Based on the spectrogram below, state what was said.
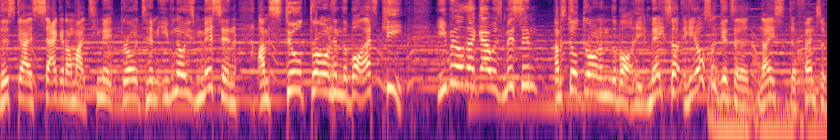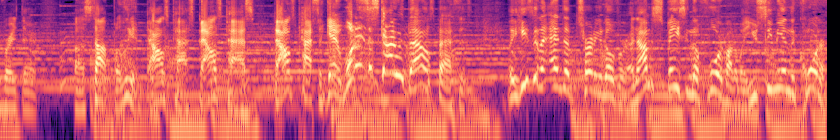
this guy sagging on my teammate, throw it to him. Even though he's missing, I'm still throwing him the ball. That's key. Even though that guy was missing, I'm still throwing him the ball. He makes up. He also gets a nice defensive right there. Uh, stop, but look at bounce pass, bounce pass, bounce pass again. What is this guy with bounce passes? Like he's gonna end up turning it over, and I'm spacing the floor. By the way, you see me in the corner.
